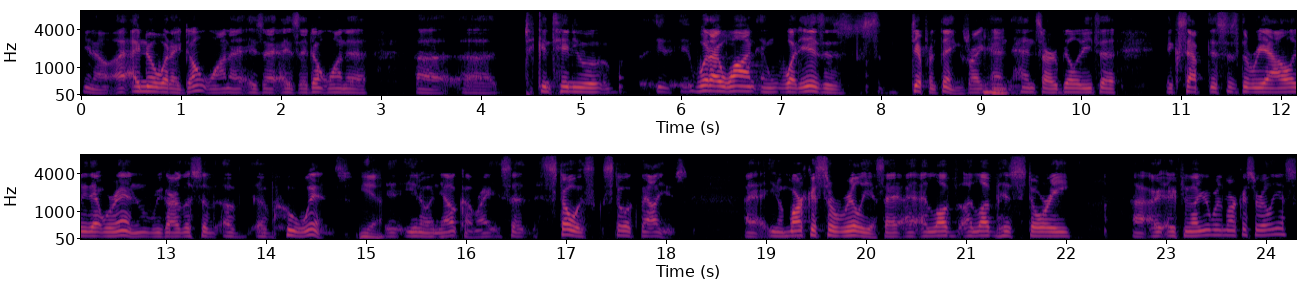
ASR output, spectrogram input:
you know, I, I know what I don't want is I, is I don't want to uh, uh, to continue. What I want and what is is different things, right? Mhm. And hence our ability to accept this is the reality that we're in, regardless of, of, of who wins, Yeah. you know, in the outcome, right? So stoic stoic values. I, you know, Marcus Aurelius. I, I I love I love his story. Uh, are, are you familiar with Marcus Aurelius?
